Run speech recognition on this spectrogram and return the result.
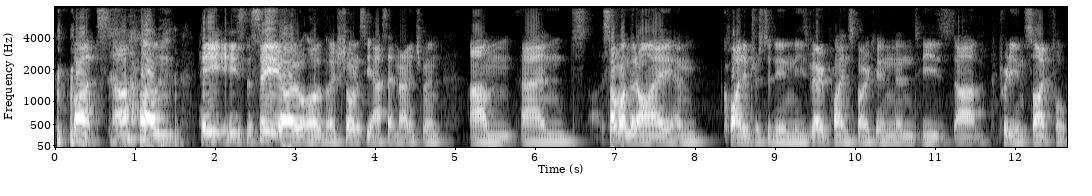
but um, he he's the CEO of O'Shaughnessy Asset Management, um, and someone that I am quite interested in. He's very plain spoken and he's uh, pretty insightful.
